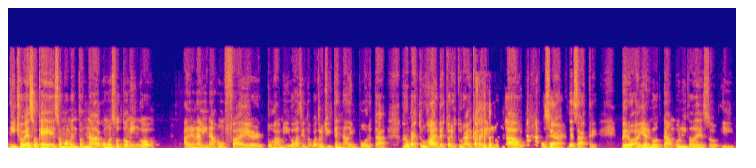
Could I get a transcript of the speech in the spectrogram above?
dicho eso, que esos momentos, nada como esos domingos, adrenalina on fire, tus amigos haciendo cuatro chistes, nada importa, ropa estrujal, vestuario estrujal, camerino inundado, o sea, desastre. Pero había algo tan bonito de eso y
